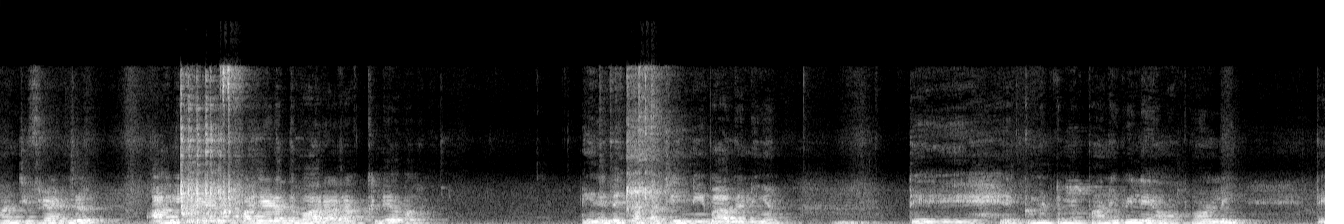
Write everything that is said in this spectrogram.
ਹਾਂਜੀ ਫਰੈਂਡਸ ਆਹੀ ਪੈਨ ਆਪਾਂ ਜਿਹੜਾ ਦੁਬਾਰਾ ਰੱਖ ਲਿਆ ਵਾ, ਇਹਦੇ ਵਿੱਚ ਆਪਾਂ ਚੀਨੀ ਪਾ ਦੇਣੀ ਆ। ਤੇ 1 ਮਿੰਟ ਮੈਂ ਪਾਣੀ ਵੀ ਲਿਆਵਾਂ ਪਾਉਣ ਲਈ। ਤੇ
